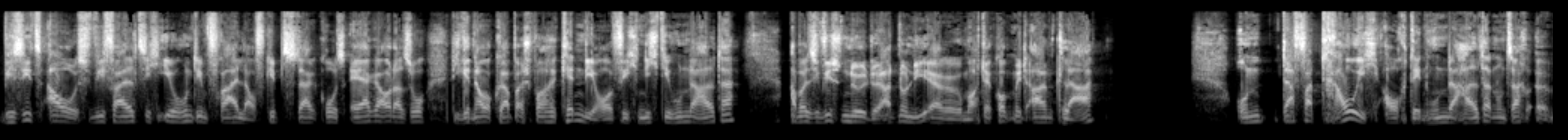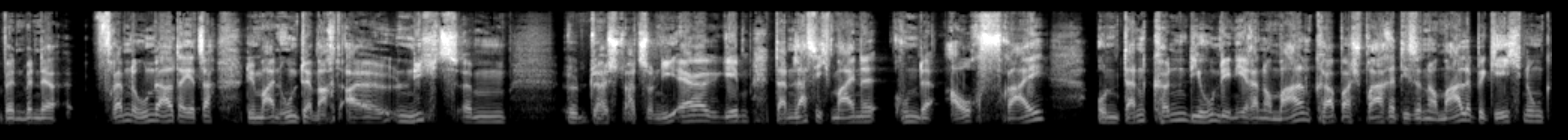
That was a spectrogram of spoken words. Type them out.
wie sieht's aus? Wie verhält sich Ihr Hund im Freilauf? Gibt's da groß Ärger oder so? Die genaue Körpersprache kennen die häufig nicht, die Hundehalter. Aber sie wissen, nö, der hat noch nie Ärger gemacht, der kommt mit allem klar. Und da vertraue ich auch den Hundehaltern und sag, äh, wenn, wenn der fremde Hundehalter jetzt sagt, nee, mein Hund, der macht äh, nichts, ähm, äh, das hat so nie Ärger gegeben, dann lasse ich meine Hunde auch frei und dann können die Hunde in ihrer normalen Körpersprache diese normale Begegnung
